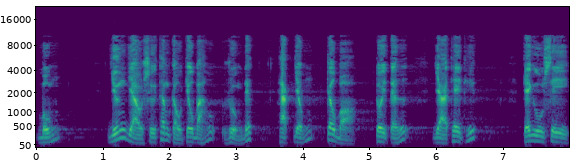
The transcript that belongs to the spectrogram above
4. Dướng vào sự tham cầu châu báu, ruộng đất, hạt giống, trâu bò, tôi tớ và thê thiếp. Kẻ ngu si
